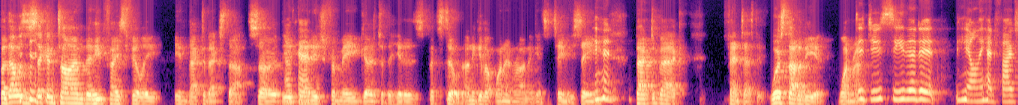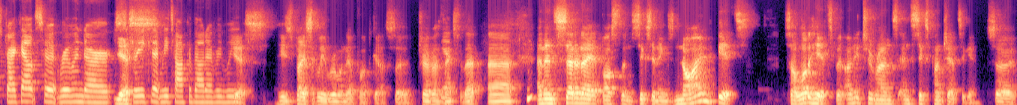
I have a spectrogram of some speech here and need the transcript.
But that was the second time that he'd faced Philly in back-to-back starts. So the Okay. advantage for me goes to the hitters, but still only give up one and run against a team you've seen back-to-back. Fantastic. Worst start of the year, one run. did you see that it he only had five strikeouts, so it ruined our Yes. streak that we talk about every week? Yes, he's basically ruined our podcast. So, Trevor, Yeah. thanks for that. Uh, and then Saturday at Boston, six innings, nine hits. So, a lot of hits, but only two runs and six punch outs again. So,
